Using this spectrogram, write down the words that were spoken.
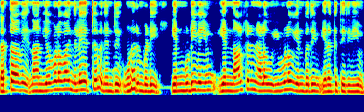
கர்த்தாவே நான் எவ்வளவாய் நிலையற்றவன் என்று உணரும்படி என் முடிவையும் என் நாட்களின் அளவு இவ்வளவு என்பதையும் எனக்கு தெரிவியும்.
